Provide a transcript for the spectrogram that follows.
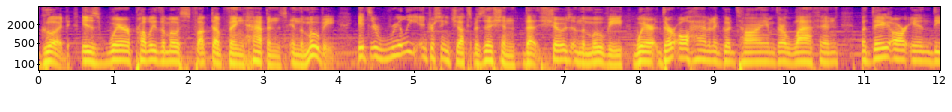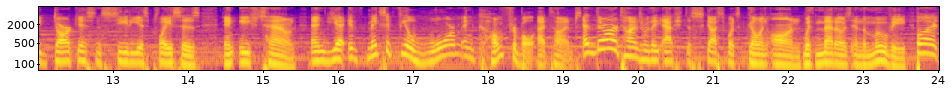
good is where probably the most fucked up thing happens in the movie. It's a really interesting juxtaposition that shows in the movie where they're all having a good time, they're laughing, but they are in the darkest and seediest places in each town, and yet it makes it feel warm and comfortable at times. And there are times where they actually discuss what's going on with Meadows in the movie, but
